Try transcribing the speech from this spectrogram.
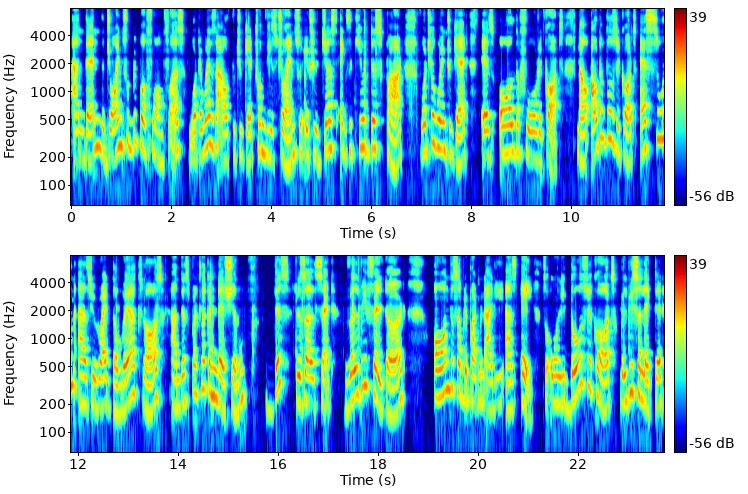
and then the joins would be performed first, whatever is the output you get from these joins. So if you just execute this part, what you're going to get is all the four records. Now out of those records, as soon as you write the where clause and this particular condition, this result set will be filtered on the subdepartment ID as A. So only those records will be selected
